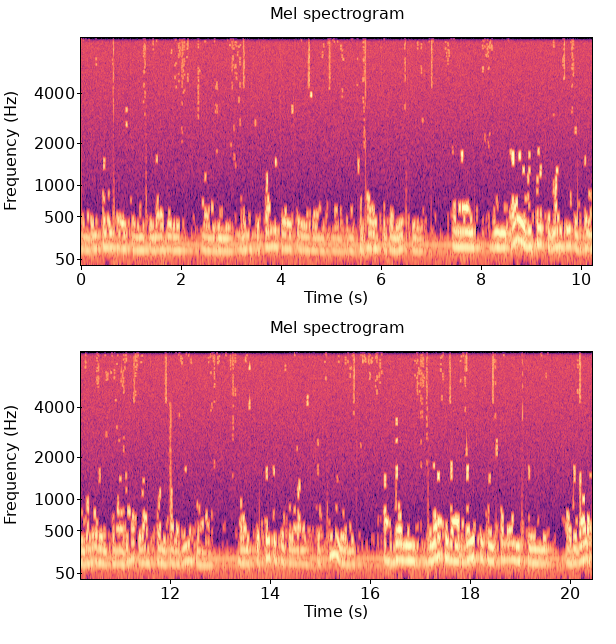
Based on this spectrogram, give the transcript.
uh, instrumentation to measure uh, the mass spectrometers and uh, components within the mixture. And the area of research that my group has been involved in for about the last 25 years now, and specifically for the last 15 years, has been directed at basically trying to uh, develop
